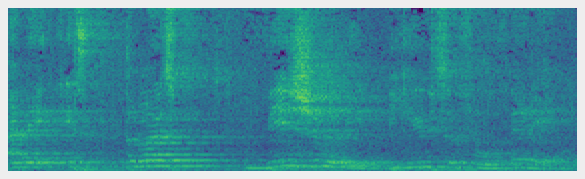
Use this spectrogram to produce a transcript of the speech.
and it, it's the most visually beautiful thing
